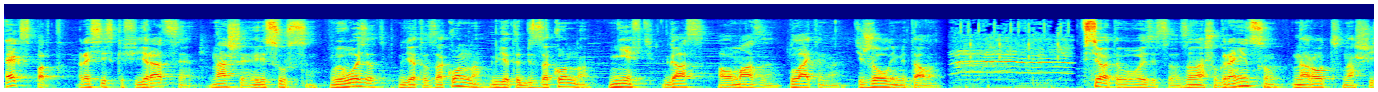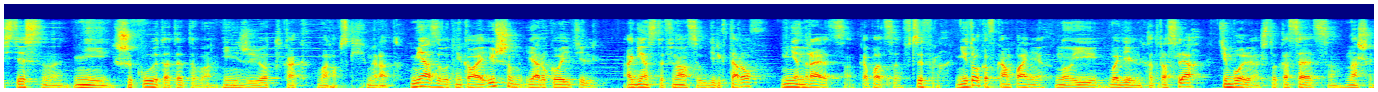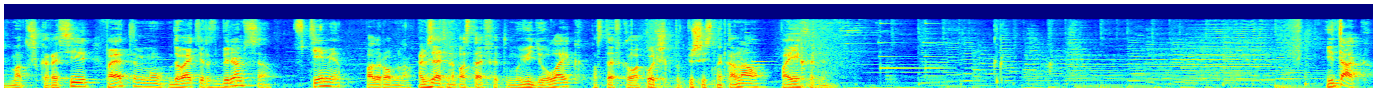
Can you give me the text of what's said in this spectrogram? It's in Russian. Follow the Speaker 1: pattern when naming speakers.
Speaker 1: Экспорт Российской Федерации, наши ресурсы вывозят где-то законно, где-то беззаконно. Нефть, газ, алмазы, платина, тяжелые металлы. Все это вывозится за нашу границу. Народ наш, естественно, не шикует от этого и не живет, как в Арабских Эмиратах. Меня зовут Николай Ившин, я руководитель агентства финансовых директоров. Мне нравится копаться в цифрах не только в компаниях, но и в отдельных отраслях. Тем более, что касается нашей матушкой России. Поэтому давайте разберемся в теме подробно. Обязательно поставь этому видео лайк, поставь колокольчик, подпишись на канал. Поехали! Итак,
